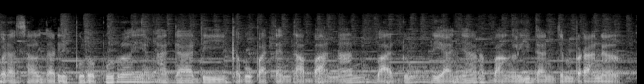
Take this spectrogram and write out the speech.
berasal dari pura-pura yang ada di Kabupaten Tabanan, Badung, Dianyar, Bangli, dan Jemberana.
